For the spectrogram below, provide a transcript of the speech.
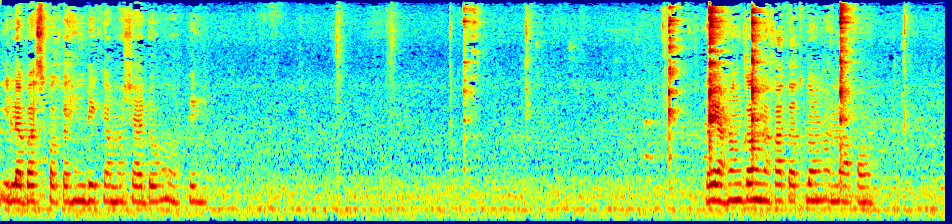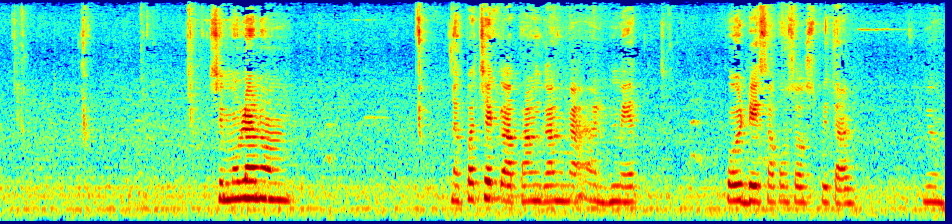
ilabas pagka hindi ka masyadong okay. Kaya hanggang nakatatlong ano ko simula nung nagpa-check up hanggang na-admit 4 days ako sa hospital. Yun.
